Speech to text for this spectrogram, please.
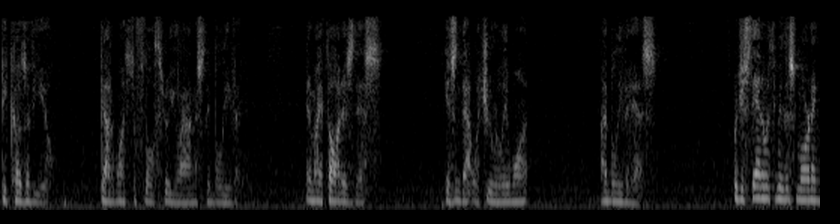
because of you." God wants to flow through you. I honestly believe it. And my thought is this: Isn't that what you really want? I believe it is. Would you stand with me this morning?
